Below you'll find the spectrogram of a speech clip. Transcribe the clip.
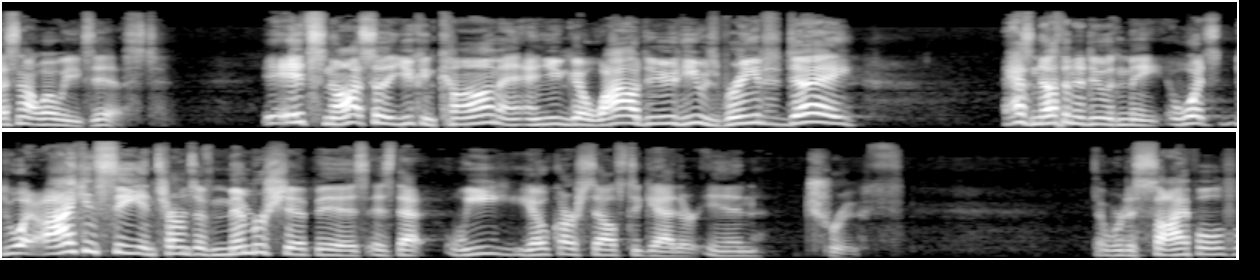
That's not why we exist. It's not so that you can come and, you can go, wow, dude, he was bringing it today. It has nothing to do with me. What's, what I can see in terms of membership is, is that we yoke ourselves together in truth, that we're discipled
